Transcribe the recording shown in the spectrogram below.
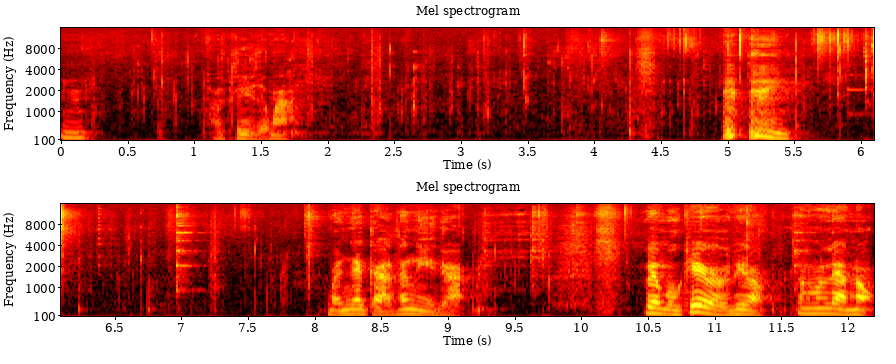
อืมเอาขี้เหลือมา บรรยากาศทั้งนี้ก็เริ่มโอเคแล้วพี่หรอกต้องแล่นเนาะ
